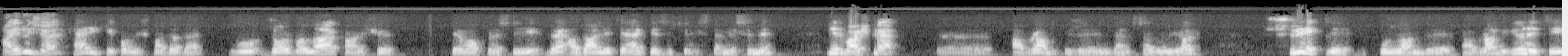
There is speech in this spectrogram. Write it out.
Ayrıca her iki konuşmada da bu zorbalığa karşı demokrasiyi ve adaleti herkes için istemesini bir başka e, kavram üzerinden savunuyor. Sürekli kullandığı kavram unity,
